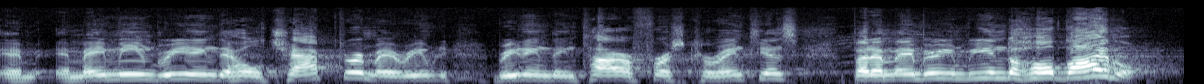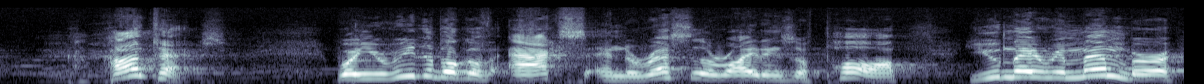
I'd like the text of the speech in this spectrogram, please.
it, it, may mean reading the whole chapter, it may mean reading the entire First Corinthians, but it may mean reading the whole Bible. Amen. Context. When you read the book of Acts and the rest of the writings of Paul, you may remember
